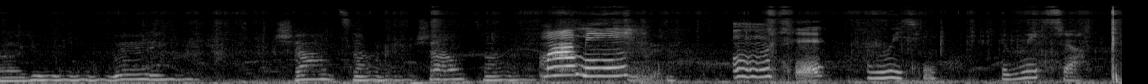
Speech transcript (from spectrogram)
Are you ready? Shower time, shower time. Mommy. Mm, see, Risa. Risa. Don't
